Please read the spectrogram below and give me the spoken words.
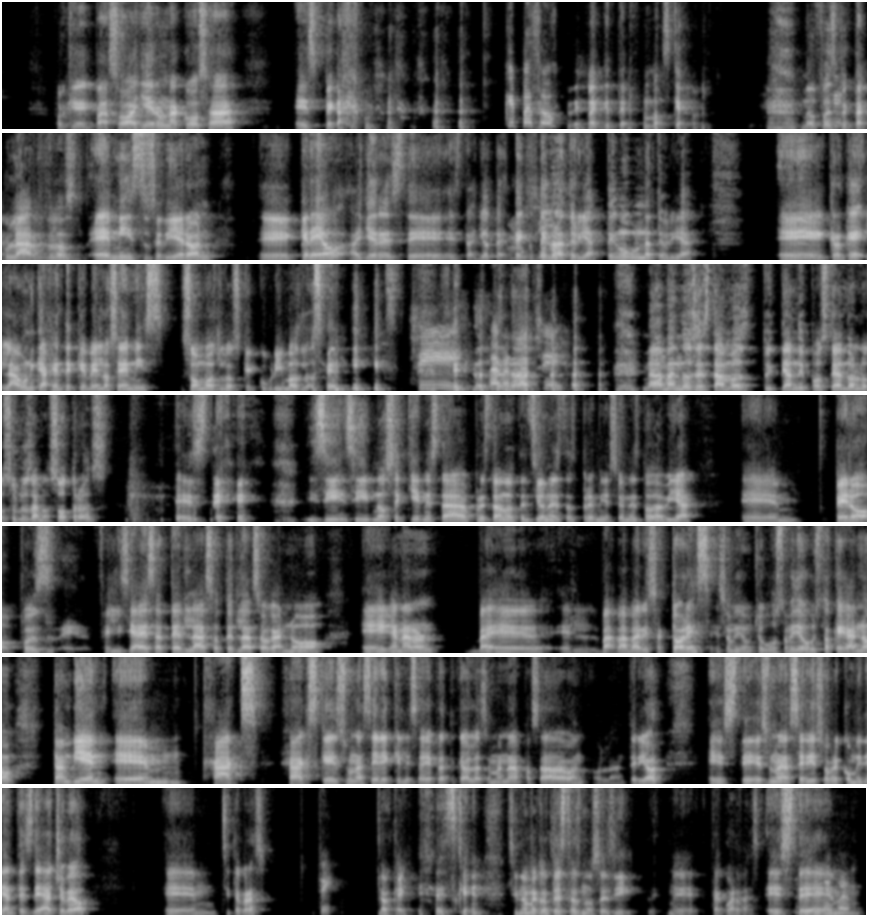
Porque pasó ayer una cosa espectacular. ¿Qué pasó? De la que tenemos que hablar. No, fue espectacular. Los Emmys sucedieron. Eh, creo, ayer este, yo ah, tengo, la teoría, tengo una teoría. Eh, creo que la única gente que ve los Emmys somos los que cubrimos los Emmys. Sí, la verdad, sí. Nada más nos estamos tuiteando y posteando los unos a los otros. Este, y sí, sí, no sé quién está prestando atención a estas premiaciones todavía, em, pero pues eh, felicidades a Ted Lasso. Ted Lasso ganó, eh, ganaron eh, varios actores, eso me dio mucho gusto. Me dio gusto que ganó también em, Hacks, Hacks, que es una serie que les había platicado la semana pasada o, la anterior. Este, es una serie sobre comediantes de HBO. Em, ¿Sí te acuerdas? Sí. Ok, es que si no me contestas, no sé si me, te acuerdas. Este em,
